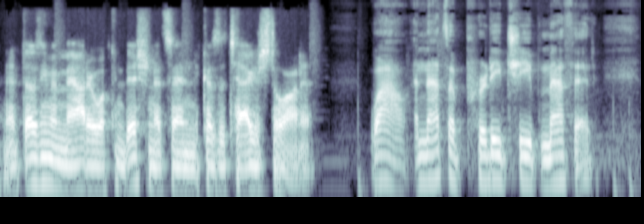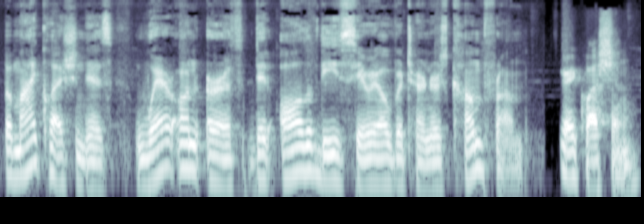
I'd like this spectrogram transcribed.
and it doesn't even matter what condition it's in because the tags are still on it. Wow, and that's a pretty cheap method. But my question is where on earth did all of these serial returners come from? Great question.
